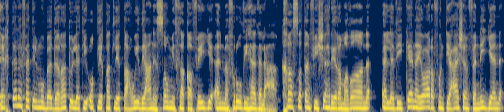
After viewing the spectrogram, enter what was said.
اختلفت المبادرات التي أطلقت للتعويض عن الصوم الثقافي المفروض هذا العام خاصة في شهر رمضان الذي كان يعرف انتعاشا فنيا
